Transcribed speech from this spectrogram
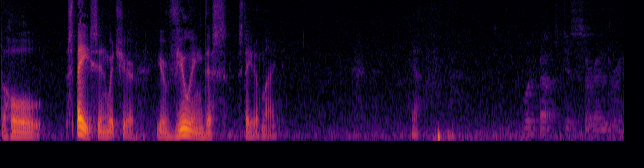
the whole space in which you're you're viewing this state of mind. Yeah. What about just surrendering?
